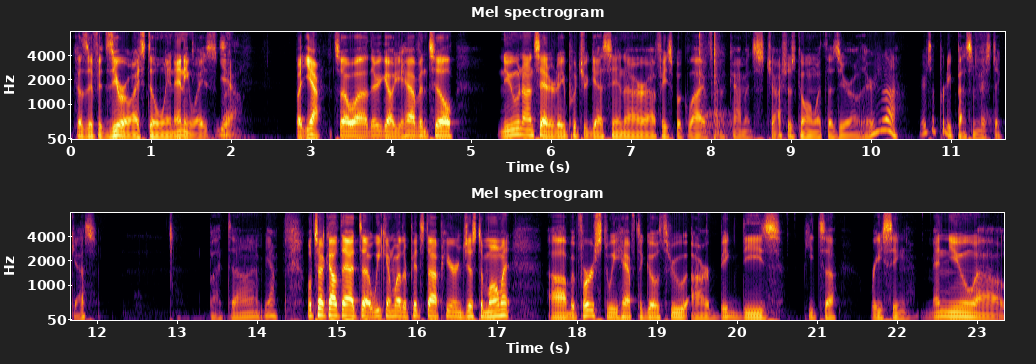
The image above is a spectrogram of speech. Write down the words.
because if it's zero, I still win anyways. Yeah. But yeah, so uh, there you go. You have until noon on Saturday. Put your guess in our uh, Facebook Live uh, comments. Josh is going with a zero. There's a there's a pretty pessimistic guess. But uh, yeah, we'll check out that uh, weekend weather pit stop here in just a moment. Uh, but first, we have to go through our Big D's Pizza Racing menu. Uh,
